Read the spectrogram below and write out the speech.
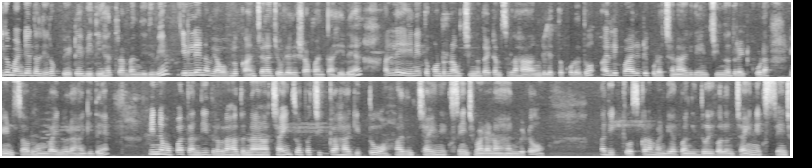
ಇದು ಮಂಡ್ಯದಲ್ಲಿರೋ ಪೇಟೆ ಬೀದಿ ಹತ್ರ ಬಂದಿದ್ದೀವಿ. ಇಲ್ಲೇ ನಾವು ಯಾವಾಗಲೂ ಕಾಂಚನ ಜ್ಯುವೆಲರಿ ಶಾಪ್ ಅಂತ ಇದೆ. ಅಲ್ಲೇ ಏನೇ ತೊಗೊಂಡ್ರು ನಾವು ಚಿನ್ನದ ಐಟಮ್ಸ್ ಎಲ್ಲ ಆ ಅಂಗಡಿಲೇ ತೊಗೊಳೋದು ಅಲ್ಲಿ ಕ್ವಾಲಿಟಿ ಕೂಡ ಚೆನ್ನಾಗಿದೆ. ಇನ್ನು ಚಿನ್ನದ ರೇಟ್ ಕೂಡ ಎಂಟು ಸಾವಿರದ ಒಂಬೈನೂರ ಆಗಿದೆ. ಇನ್ನು ನಮ್ಮಪ್ಪ ತಂದಿದ್ರಲ್ಲ, ಅದನ್ನು ಚೈನ್ ಸ್ವಲ್ಪ ಚಿಕ್ಕ ಆಗಿತ್ತು, ಅದನ್ನ ಚೈನ್ ಎಕ್ಸ್ಚೇಂಜ್ ಮಾಡೋಣ ಅಂದ್ಬಿಟ್ಟು ಅದಕ್ಕೋಸ್ಕರ ಮಂಡ್ಯಕ್ಕೆ ಬಂದಿದ್ದು. ಈಗ ಅದೊಂದು ಚೈನ್ ಎಕ್ಸ್ಚೇಂಜ್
